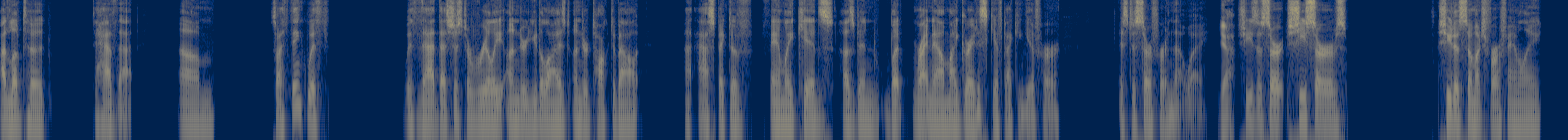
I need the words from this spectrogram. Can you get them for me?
I'd love to, to have that. Um, so I think with, with that, that's just a really underutilized, under talked about uh, aspect of family, kids, husband. But right now, my greatest gift I can give her is to serve her in that way. Yeah. She's a ser- she serves. She does so much for our family,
